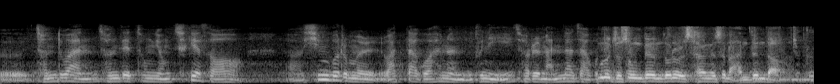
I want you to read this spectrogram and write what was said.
그 전두환 전 대통령 측에서 어, 심부름을 왔다고 하는 분이 저를 만나자고 돈으로 조성된 돈을 사용해서는 안 된다. 그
